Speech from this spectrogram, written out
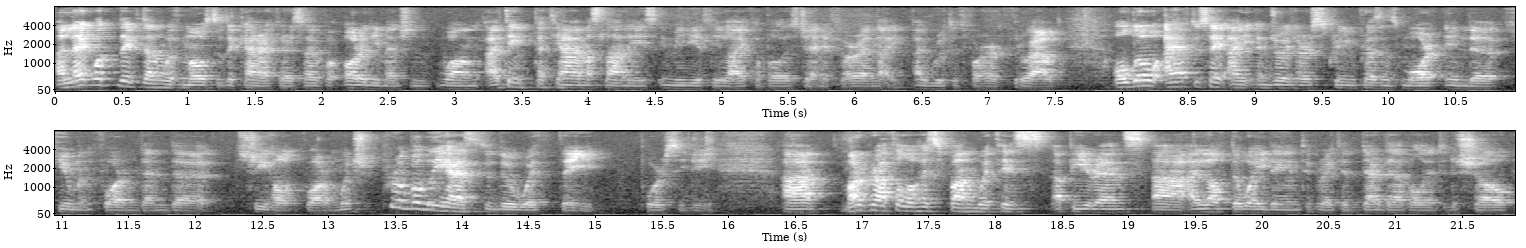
I like what they've done with most of the characters. I've already mentioned Wong. I think Tatiana Maslany is immediately likable as Jennifer, and I, I rooted for her throughout. Although I have to say I enjoyed her screen presence more in the human form than the She-Hulk form, which probably has to do with the poor CG. Uh, Mark Ruffalo has fun with his appearance. Uh, I love the way they integrated Daredevil into the show.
